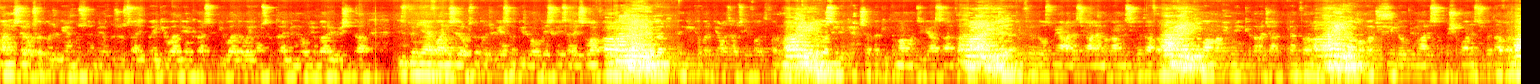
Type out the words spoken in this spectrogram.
فانی سے رخصت ہو چکے ہیں خصوصاً بے خصوص ساجد بھائی کے والدین کار سے کی والدہ بھائی ہم سب طالب علم اپنے بارے رشتہ دار اس دنیا فانی سے رخصت ہو چکے ہیں سب کی روح کو اس کے سارے ثواب فرما قبر کی تنگی قبر کے عذاب سے حفاظت فرما قبر سے لے کے حشر تک کی تمام منزلیں آسان فرما فرما تمام مرحومین کے درجات بلند فرما. پاک جتنے لوگ بیمار ہیں سب کو شفا نصیب عطا فرما.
